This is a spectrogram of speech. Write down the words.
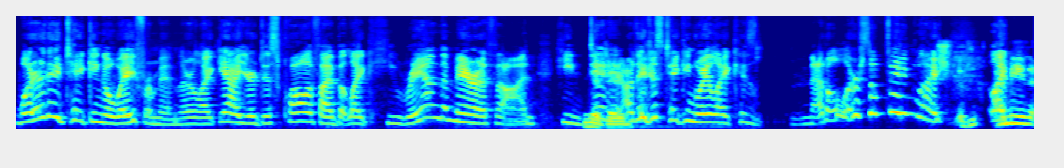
what are they taking away from him? They're like, yeah, you're disqualified, but like he ran the marathon, he Yeah, did it. Are they just taking away like his medal or something? Like, uh, like I mean,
